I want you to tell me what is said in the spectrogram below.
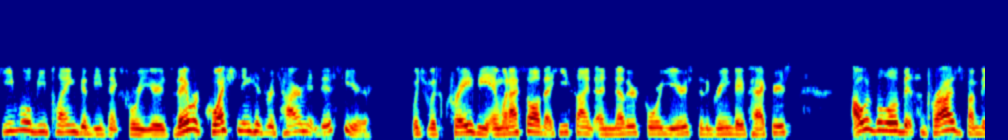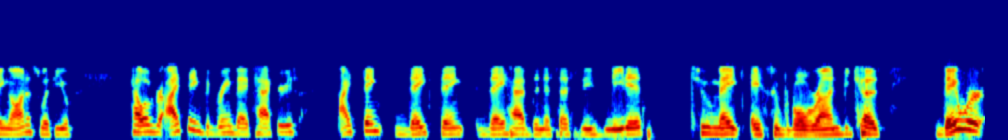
he will be playing good these next four years. They were questioning his retirement this year, which was crazy. And when I saw that he signed another four years to the Green Bay Packers, I was a little bit surprised, if I'm being honest with you. However, I think the Green Bay Packers, I think they think they have the necessities needed to make a Super Bowl run because they were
